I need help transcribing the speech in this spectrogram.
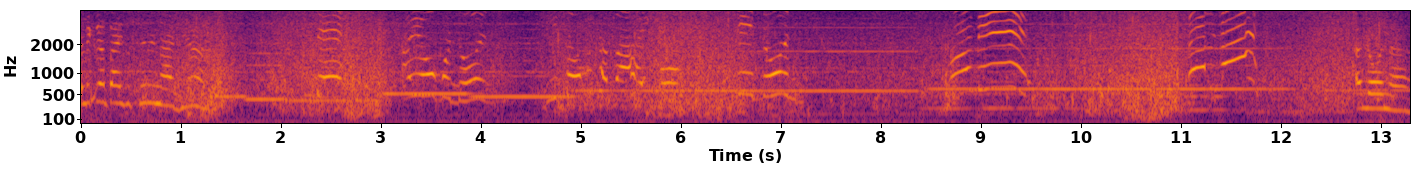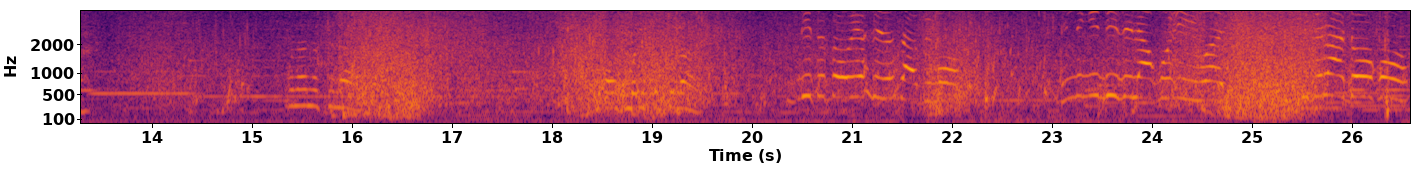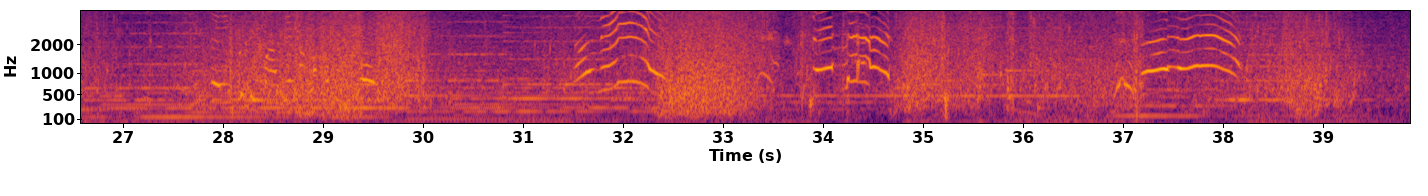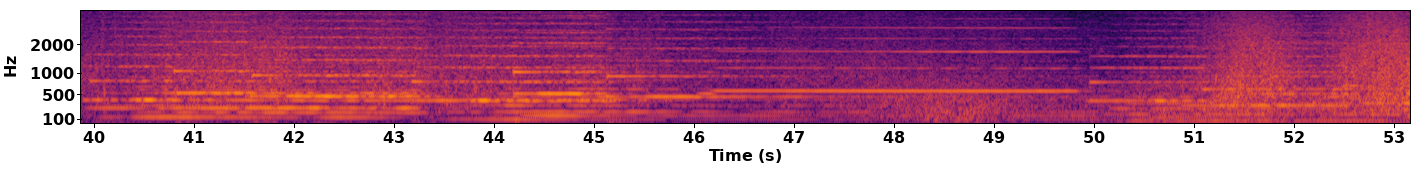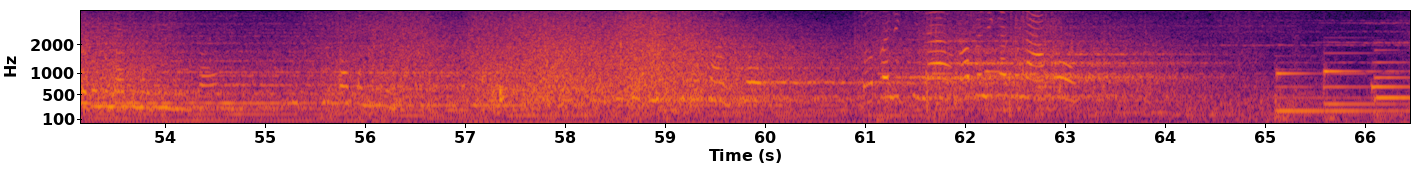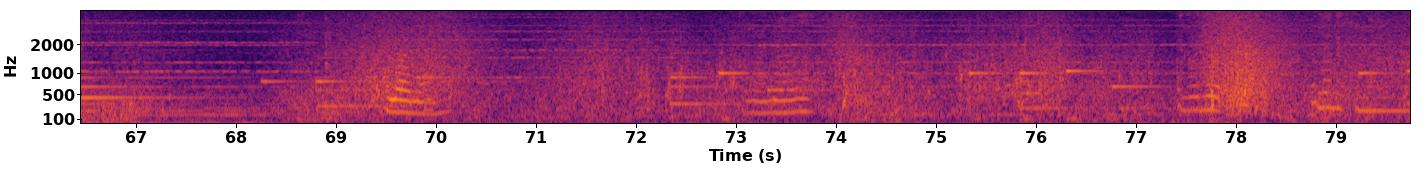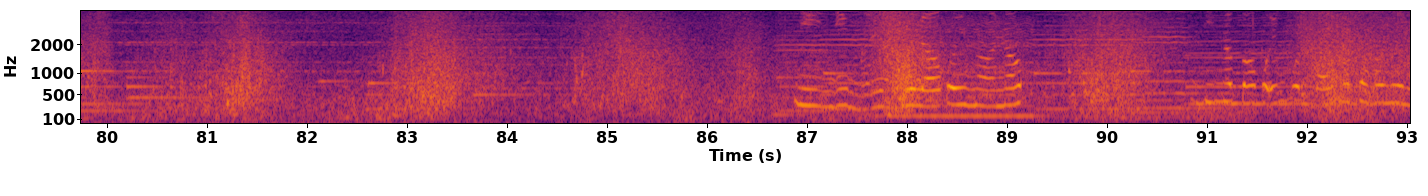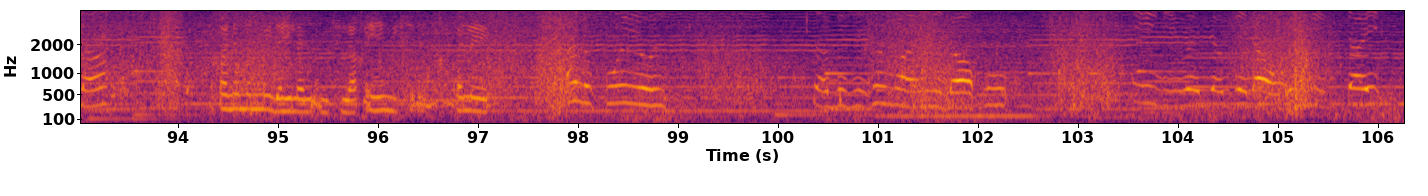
balik na tayo sa Serenadia. Hindi! Ayoko doon! Dito ako sa bahay ko! Hindi doon! Mami! Ernest! Alona, wala na sila. Oh, umalis na sila. Hindi totoo yan sinasabi mo. Hindi hindi nila ako iiwan. Alona. Alona. Alona. Wala na sila. Ni, hindi man lang wala ako inanap. Hindi na ba ako importante sa kanila? Baka naman may dahilan lang sila kaya hindi sila nakabalik. Ano po yun? Sabi nila mahal nila ako. Hindi man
